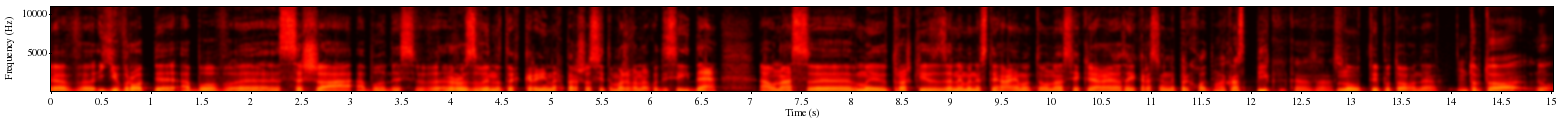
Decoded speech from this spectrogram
е, в Європі або в е, США, або десь в розвинутих країнах першого світу, може воно кудись йде. А у нас е, ми трошки за ними не встигаємо, то у нас якраз, якраз він не приходить. Ну, якраз пік яка зараз. Ну, типу того, да. Ну, тобто, ну.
